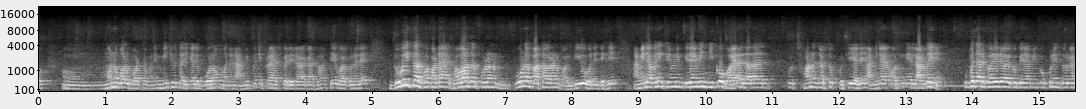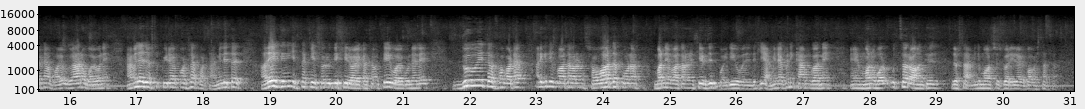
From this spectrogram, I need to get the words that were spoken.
मनोबल बढ्छ भने मिठो तरिकाले बोलाउँ भनेर हामी पनि प्रयास गरिरहेका छौँ। त्यही भएको हुनाले दुवैतर्फबाट सौहार्दपूर्ण पूर्ण वातावरण भइदियो भनेदेखि हामीलाई पनि किनभने बिरामी निको भएर जाँदा को क्षण जस्तो खुसियाली हामीलाई अन्य लाग्दैन। उपचार गरिरहेको बिरामीको कुनै दुर्घटना भयो गाह्रो भयो भने हामीलाई जस्तो पीडा कसलाई पर्छ। हामीले त हरेक दिन यस्ता केसहरू देखिरहेका छौँ। त्यही भएको हुनाले दुवैतर्फबाट अलिकति वातावरण सौहार्दपूर्ण बन्ने वातावरण सिर्जित भइदियो भनेदेखि हामीलाई पनि काम गर्ने मनोबल उच्च रहन्थ्यो जस्तो हामीले महसुस गरिरहेको अवस्था छ।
